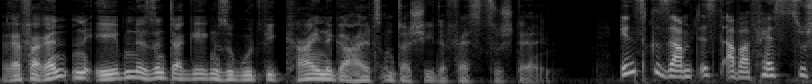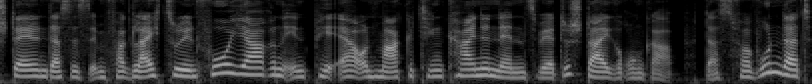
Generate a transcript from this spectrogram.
Referentenebene sind dagegen so gut wie keine Gehaltsunterschiede festzustellen. Insgesamt ist aber festzustellen, dass es im Vergleich zu den Vorjahren in PR und Marketing keine nennenswerte Steigerung gab. Das verwundert,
